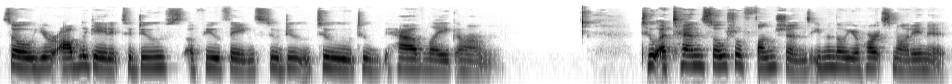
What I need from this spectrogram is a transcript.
so you're obligated to do a few things to do to to have like um to attend social functions, even though your heart's not in it.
